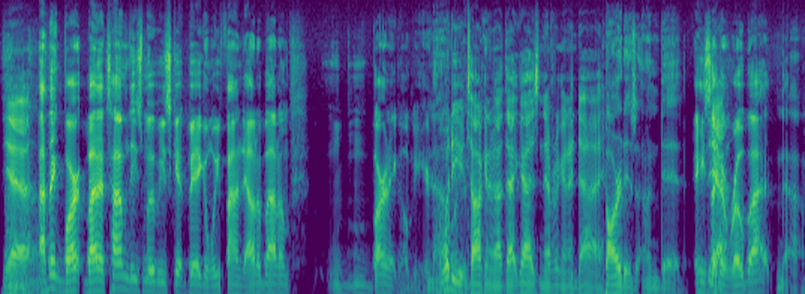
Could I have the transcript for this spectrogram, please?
Yeah. I think Bart. By the time these movies get big and we find out about them, Bart ain't gonna be here. No. what are you talking about? That guy's never gonna die. Bart is undead. He's like Yeah. a robot, No,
